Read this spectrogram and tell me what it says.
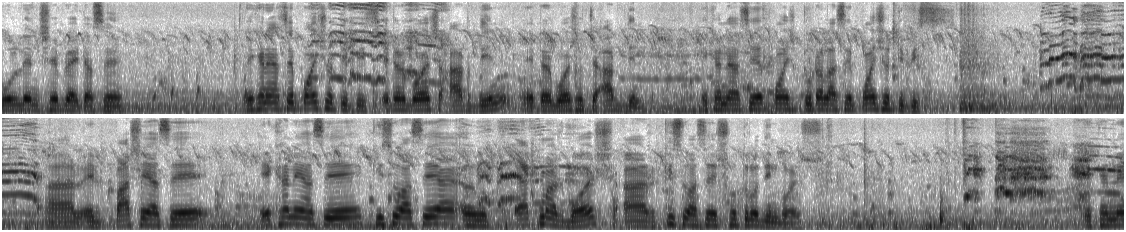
গোল্ডেন শেপ রাইট আছে। এখানে আছে পঁয়ষট্টি পিস এটার বয়স আট দিন, এটার বয়স হচ্ছে আট দিন। এখানে আছে টোটাল আছে পঁয়ষট্টি পিস আর এর পাশে আছে, এখানে আছে, কিছু আছে এক মাস বয়স, আর কিছু আছে সতেরো দিন বয়স। এখানে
